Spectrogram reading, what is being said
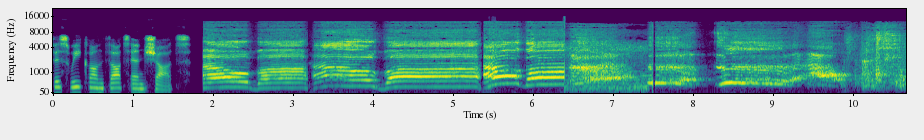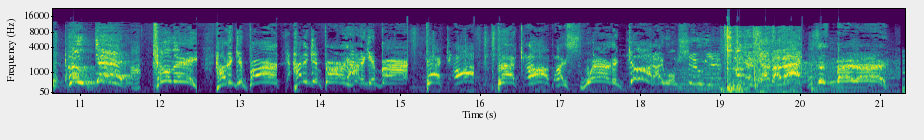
This week on Thoughts and Shots. Alva! Alva! Alva! Who did? Tell me! How to get burned? How to get burned? How to get burned? Back up! Back up! I swear to God I won't shoot you! I'm get my back! This is murder!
